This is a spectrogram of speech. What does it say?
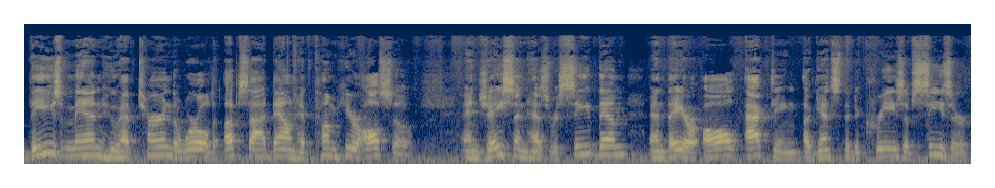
These men who have turned the world upside down have come here also, and Jason has received them, and they are all acting against the decrees of Caesar,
